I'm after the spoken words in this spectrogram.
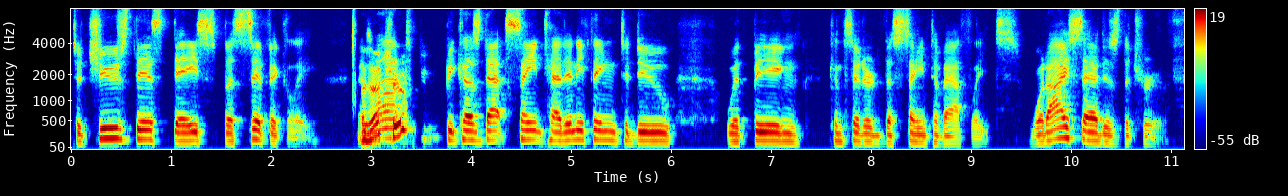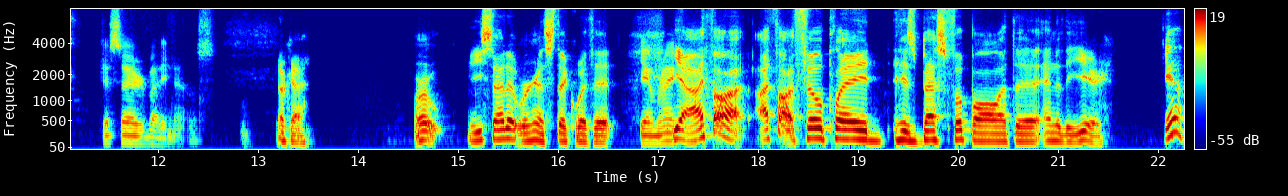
to choose this day specifically. Is that true? Because that saint had anything to do with being considered the saint of athletes. What I said is the truth, just so everybody knows. Okay. Or you said it, we're gonna stick with it. Damn right. Yeah, I thought I thought Phil played his best football at the end of the year. Yeah.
